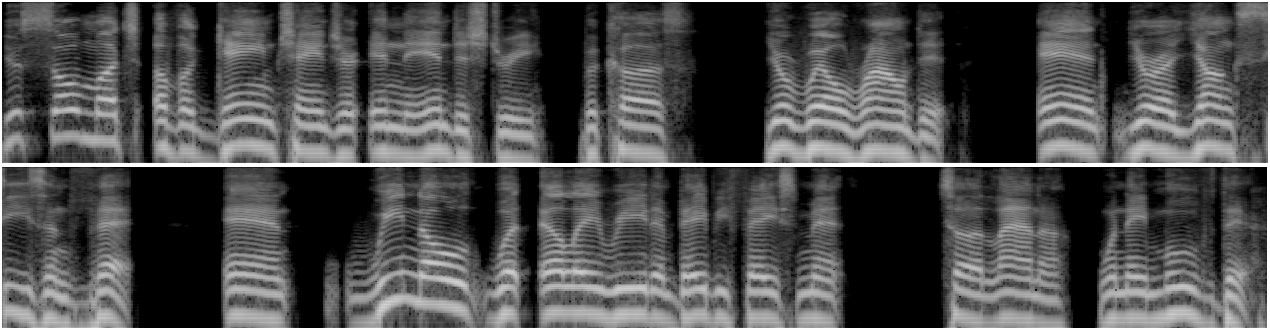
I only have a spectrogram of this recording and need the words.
You're so much of a game changer in the industry because you're well rounded and you're a young seasoned vet. And we know what LA Reid and Babyface meant to Atlanta when they moved there.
